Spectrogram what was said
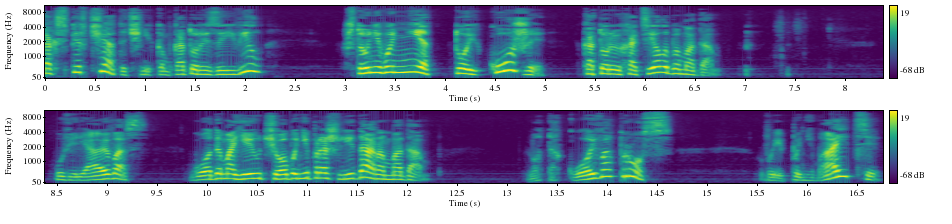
как с перчаточником, который заявил, что у него нет той кожи, которую хотела бы мадам. Уверяю вас, годы моей учебы не прошли даром, мадам. Но такой вопрос... Вы понимаете?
